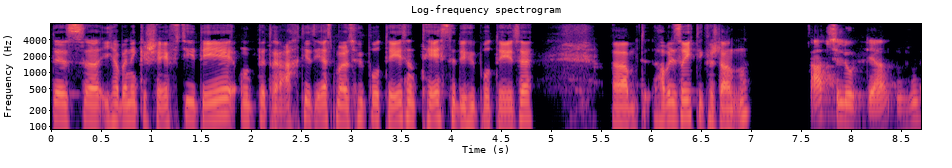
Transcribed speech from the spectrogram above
dass äh, ich habe eine Geschäftsidee und betrachte jetzt erstmal als Hypothese und teste die Hypothese. Ähm, habe ich das richtig verstanden? Absolut, ja. Mhm.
